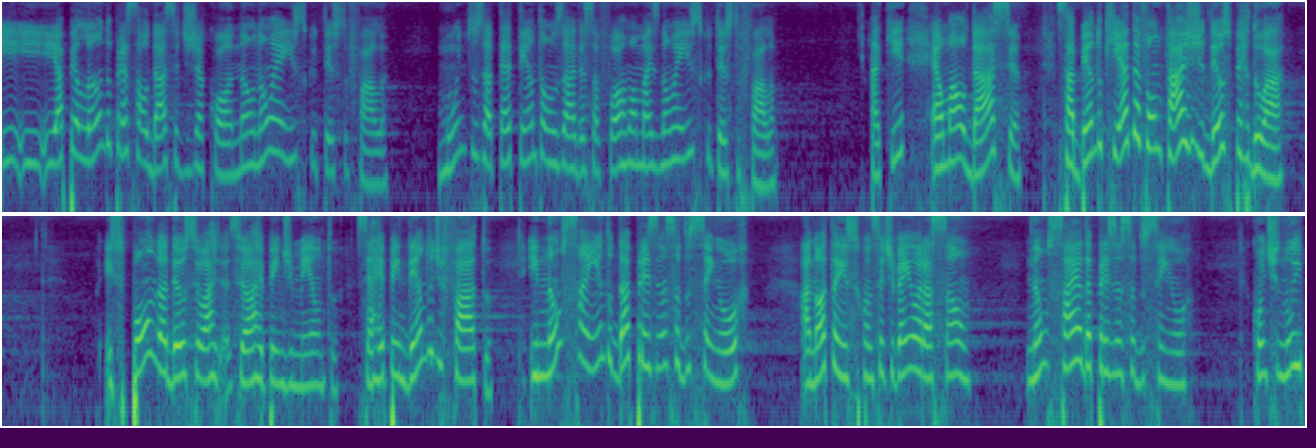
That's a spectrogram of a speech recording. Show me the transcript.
e, e, e apelando para essa audácia de Jacó. Não, não é isso que o texto fala. Muitos até tentam usar dessa forma, mas não é isso que o texto fala. Aqui é uma audácia, sabendo que é da vontade de Deus perdoar, expondo a Deus seu, seu arrependimento, se arrependendo de fato e não saindo da presença do Senhor. Anota isso, quando você estiver em oração, não saia da presença do Senhor. Continue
